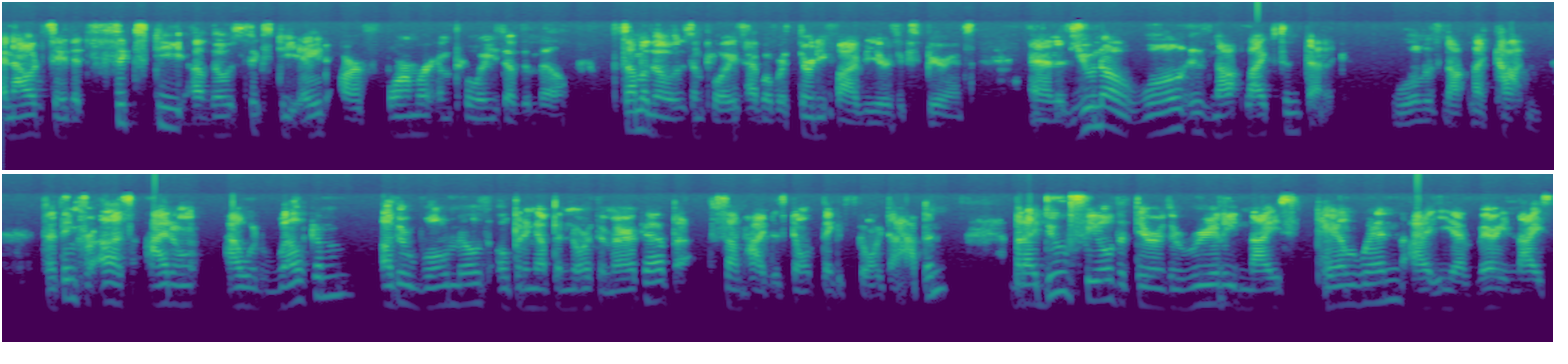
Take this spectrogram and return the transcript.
And I would say that 60 of those 68 are former employees of the mill. Some of those employees have over 35 years experience. And as you know, wool is not like synthetic. Wool is not like cotton. So I think for us, I don't I would welcome other wool mills opening up in North America, but somehow I just don't think it's going to happen. But I do feel that there is a really nice tailwind, i.e., a very nice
